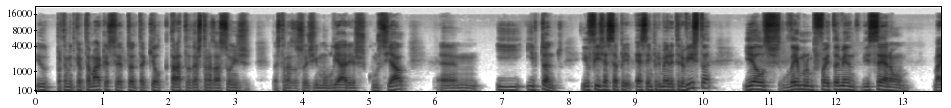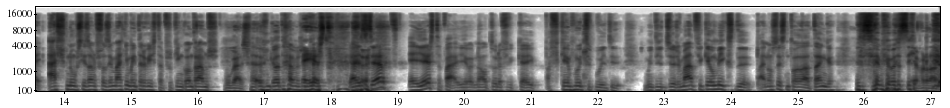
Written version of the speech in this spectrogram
e o Departamento de Capital Markets é, portanto, aquele que trata das transações, das transações imobiliárias comercial. um, e, e, portanto, eu fiz essa, essa em primeira entrevista eles, lembro-me perfeitamente, disseram: Bem, acho que não precisamos fazer mais nenhuma entrevista porque encontramos, O gajo. encontramos É o gajo- este. é certo, é este, pá, eu na altura fiquei, pá, fiquei muito, muito, muito entusiasmado, fiquei um mix de, pá, não sei se não estou a dar tanga, se é mesmo assim. É verdade.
